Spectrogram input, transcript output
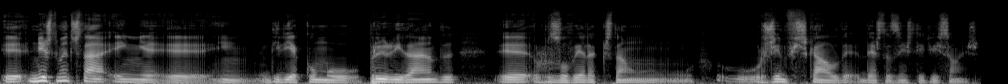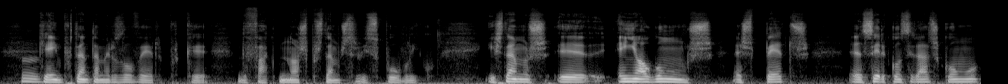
Eh, neste momento está em, eh, em diria, como prioridade resolver a questão, o regime fiscal destas instituições, hum. que é importante também resolver, porque de facto nós prestamos serviço público e estamos em alguns aspectos a ser considerados como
